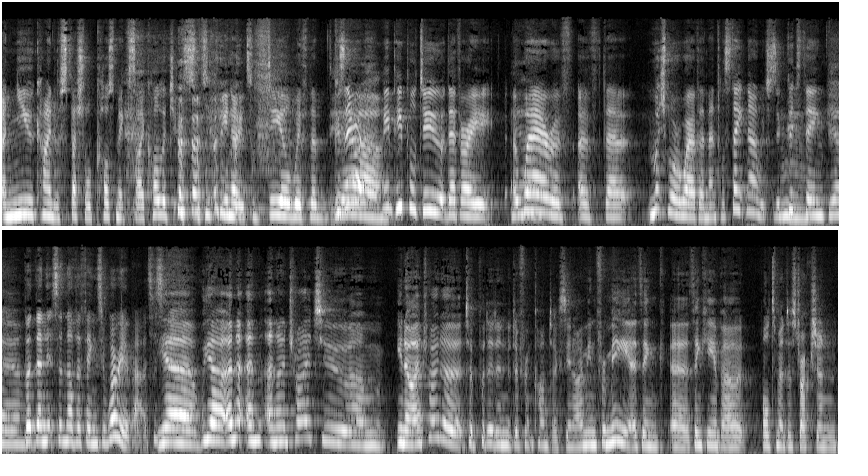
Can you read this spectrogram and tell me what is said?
a new kind of special cosmic psychologist, you know, to deal with the because Yeah. I mean, people do they're very aware of of their much more aware of their mental state now, which is a good thing. Mm. yeah, yeah. But then it's another thing to worry about, isn't it? Yeah, yeah, and and and I try to, um, you know, I try to to put it in a different context. You know, I mean, for me, I think uh, thinking about ultimate destruction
